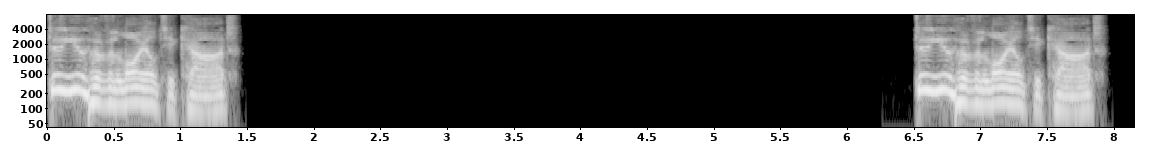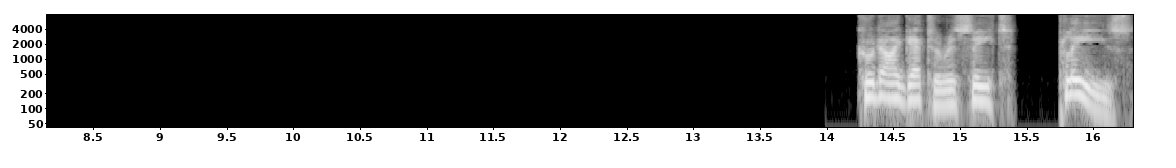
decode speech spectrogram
Do you have a loyalty card? Do you have a loyalty card? Could I get a receipt, please?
